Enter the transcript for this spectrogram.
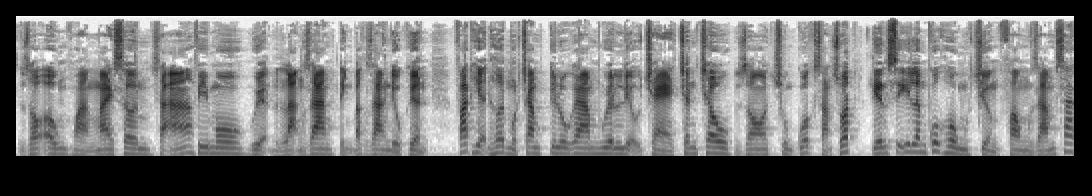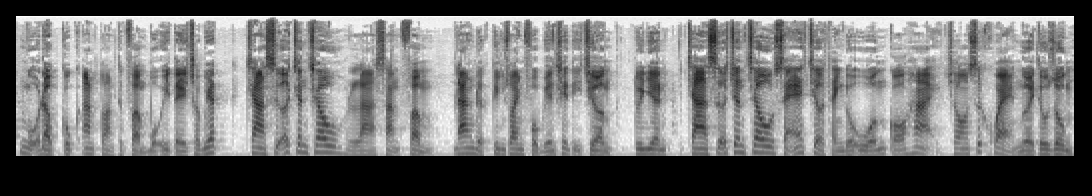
do ông Hoàng Mai Sơn, xã Phi Mô, huyện Lạng Giang, tỉnh Bắc Giang điều khiển, phát hiện hơn 100 kg nguyên liệu chè chân châu do Trung Quốc sản xuất. Tiến sĩ Lâm Quốc Hùng, trưởng phòng giám sát ngộ độc Cục An toàn thực phẩm Bộ Y tế cho biết, trà sữa chân châu là sản phẩm đang được kinh doanh phổ biến trên thị trường. Tuy nhiên, trà sữa chân châu sẽ trở thành đồ uống có hại cho sức khỏe người tiêu dùng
